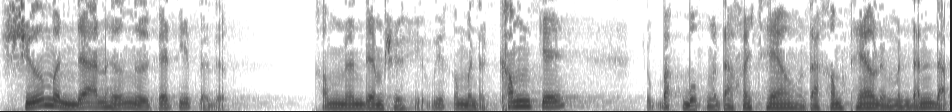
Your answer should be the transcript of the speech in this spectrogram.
Sửa mình để ảnh hưởng người kế tiếp là được. Không nên đem sự hiểu biết của mình để không chế. Rồi bắt buộc người ta phải theo, người ta không theo thì mình đánh đập.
